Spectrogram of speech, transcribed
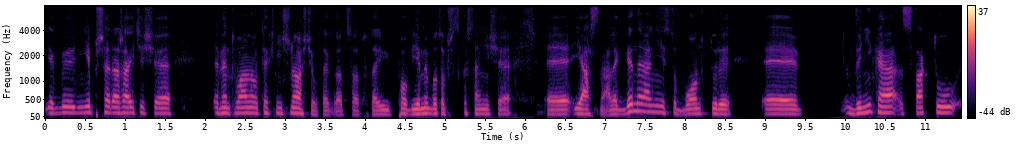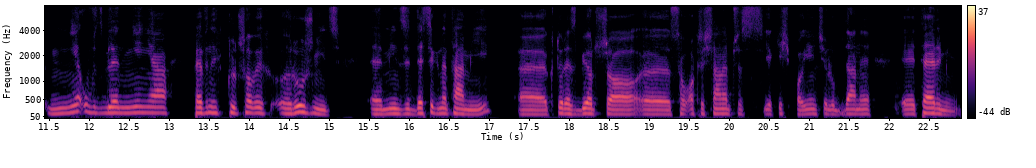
jakby nie przerażajcie się ewentualną technicznością tego, co tutaj powiemy, bo to wszystko stanie się e, jasne, ale generalnie jest to błąd, który e, wynika z faktu nieuwzględnienia pewnych kluczowych różnic e, między desygnatami, które zbiorczo są określane przez jakieś pojęcie lub dany termin.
